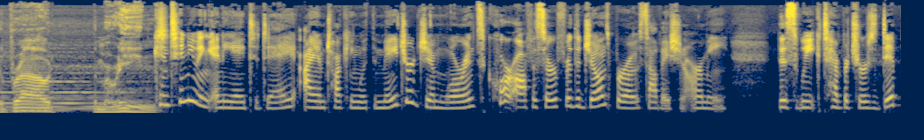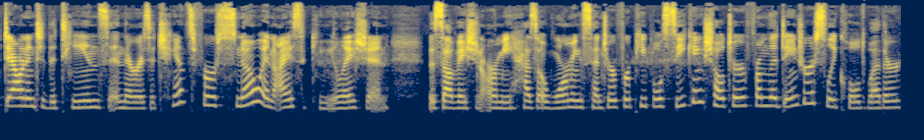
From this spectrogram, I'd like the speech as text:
the proud, the Marines. Continuing NEA today, I am talking with Major Jim Lawrence, Corps Officer for the Jonesboro Salvation Army. This week, temperatures dip down into the teens, and there is a chance for snow and ice accumulation. The Salvation Army has a warming center for people seeking shelter from the dangerously cold weather.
